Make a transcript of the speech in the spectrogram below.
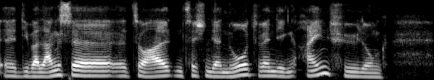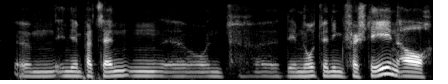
äh, die Balance äh, zu halten zwischen der notwendigen Einfühlung ähm, in den Patienten und dem notwendigen Verstehen auch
